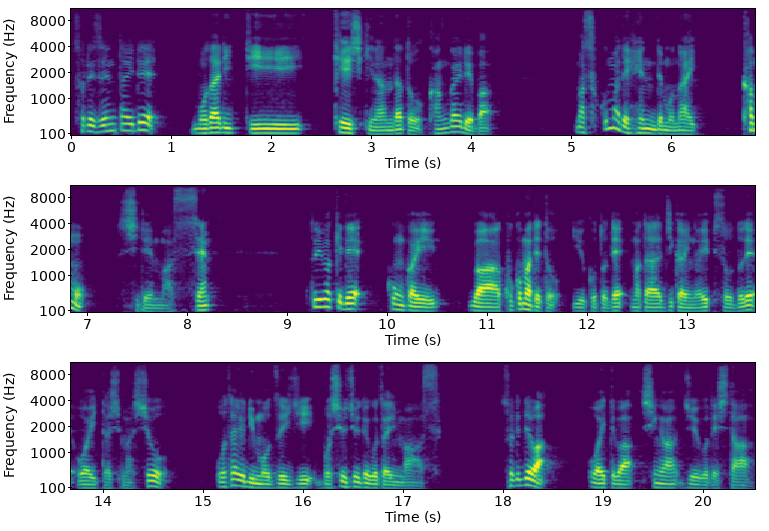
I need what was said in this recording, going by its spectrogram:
それ全体でモダリティ形式なんだと考えれば、まあそこまで変でもないかもしれません。というわけで、今回はここまでということで、また次回のエピソードでお会いいたしましょう。お便りも随時募集中でございます。それでは、お相手はシガ15でした。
